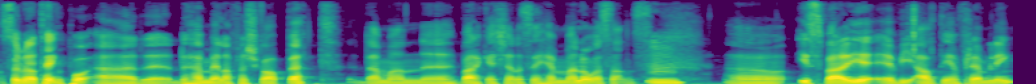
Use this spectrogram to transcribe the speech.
som jag har tänkt på är det här mellanförskapet, där man varken känner sig hemma någonstans. Mm. Eh, I Sverige är vi alltid en främling,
